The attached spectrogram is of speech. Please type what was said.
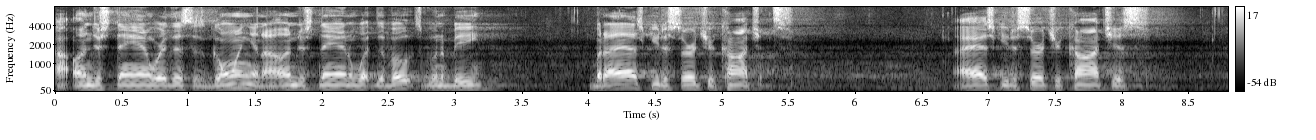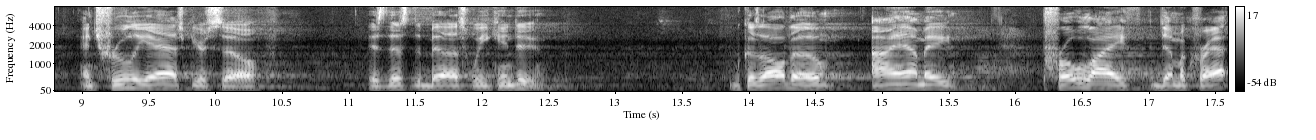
I understand where this is going, and I understand what the vote's going to be. But I ask you to search your conscience. I ask you to search your conscience and truly ask yourself is this the best we can do? Because although I am a pro life Democrat,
